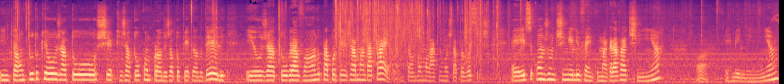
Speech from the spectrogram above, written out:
então tudo que eu já tô que já tô comprando e já tô pegando dele, eu já tô gravando para poder já mandar para ela. Então, vamos lá que eu vou mostrar pra vocês. É, esse conjuntinho, ele vem com uma gravatinha, ó, vermelhinha.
